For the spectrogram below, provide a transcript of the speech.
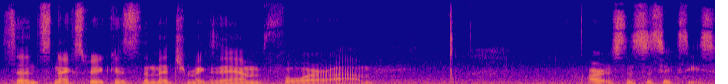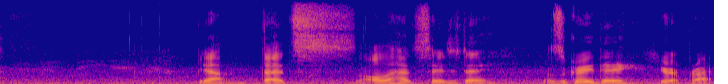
since next week is the midterm exam for um, art since the 60s. yeah, that's all I have to say today. It was a great day here at Pratt.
